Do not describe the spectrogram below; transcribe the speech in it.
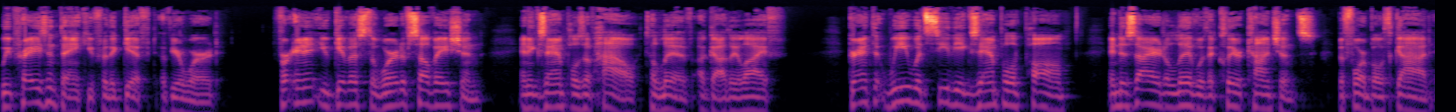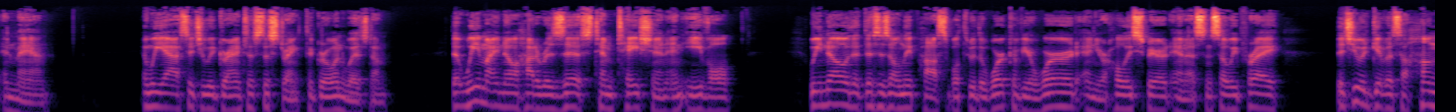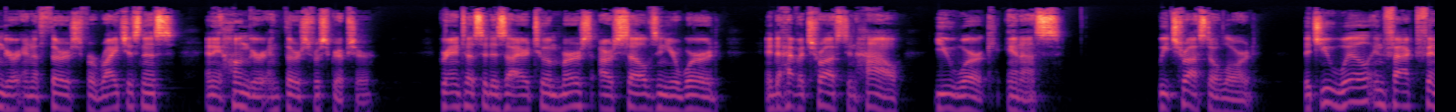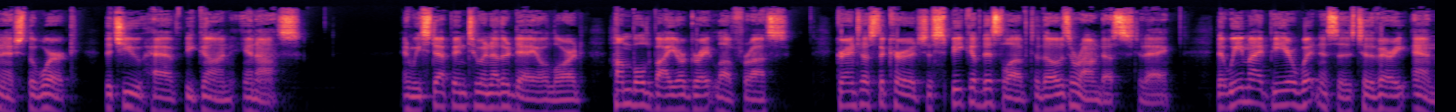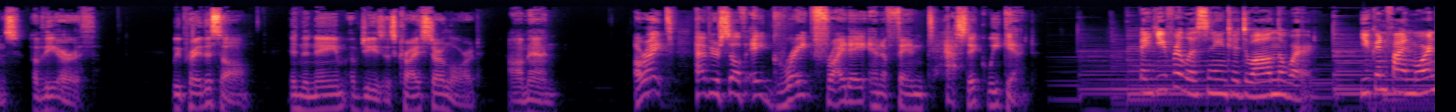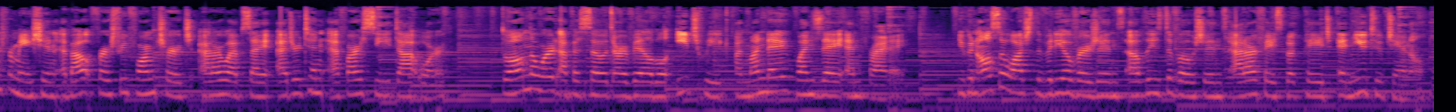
we praise and thank you for the gift of your word. For in it you give us the word of salvation and examples of how to live a godly life. Grant that we would see the example of Paul and desire to live with a clear conscience before both God and man. And we ask that you would grant us the strength to grow in wisdom, that we might know how to resist temptation and evil. We know that this is only possible through the work of your word and your Holy Spirit in us. And so we pray that you would give us a hunger and a thirst for righteousness and a hunger and thirst for Scripture. Grant us a desire to immerse ourselves in your word and to have a trust in how you work in us. We trust, O Lord, that you will in fact finish the work that you have begun in us. And we step into another day, O Lord, humbled by your great love for us. Grant us the courage to speak of this love to those around us today that we might be your witnesses to the very ends of the earth. We pray this all in the name of Jesus Christ our Lord. Amen. All right, have yourself a great Friday and a fantastic weekend. Thank you for listening to Dwell in the Word. You can find more information about First Reformed Church at our website, edgertonfrc.org. Dwell in the Word episodes are available each week on Monday, Wednesday, and Friday. You can also watch the video versions of these devotions at our Facebook page and YouTube channel.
